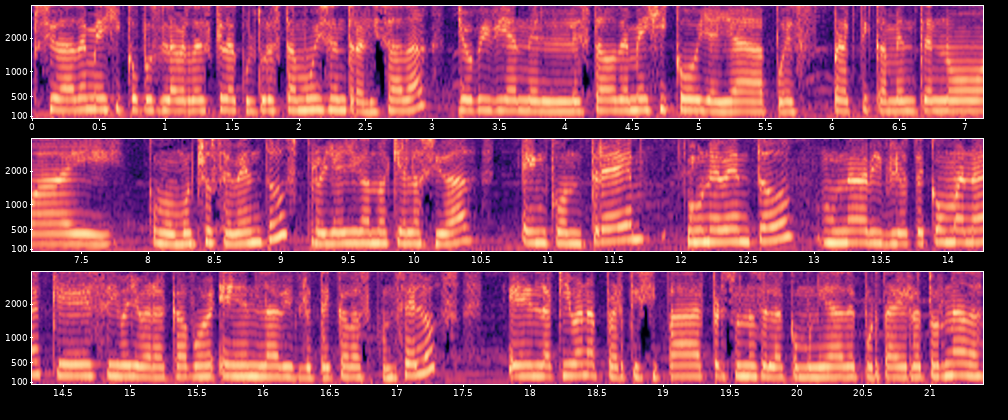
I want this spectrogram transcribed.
Ciudad de México, pues la verdad es que la cultura está muy centralizada. Yo vivía en el Estado de México y allá pues prácticamente no hay como muchos eventos, pero ya llegando aquí a la ciudad, encontré un evento, una biblioteca humana que se iba a llevar a cabo en la Biblioteca Vasconcelos en la que iban a participar personas de la comunidad deportada y retornada.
